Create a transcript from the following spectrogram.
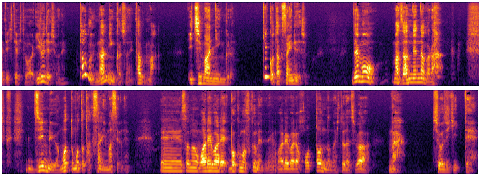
えてきた人はいるでしょうね。多分何人かじゃない。多分まあ1万人ぐらい。結構たくさんいるでしょでもまあ残念ながら 人類はもっともっとたくさんいますよね。でその我々僕も含めてね我々ほとんどの人たちはまあ正直言って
